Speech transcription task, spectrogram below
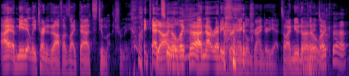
I immediately turned it off. I was like, that's too much for me. like that's Yeah, I don't like that. I'm not ready for an angle grinder yet, so I knew to I put don't it down. like that.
